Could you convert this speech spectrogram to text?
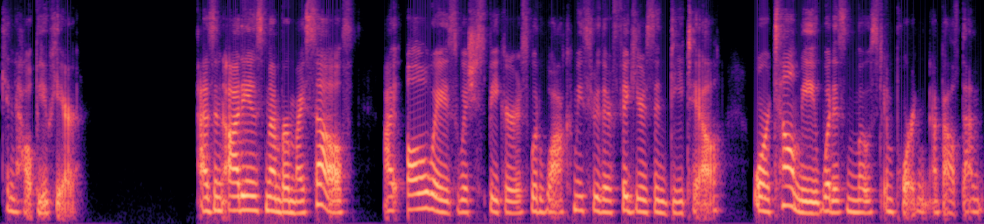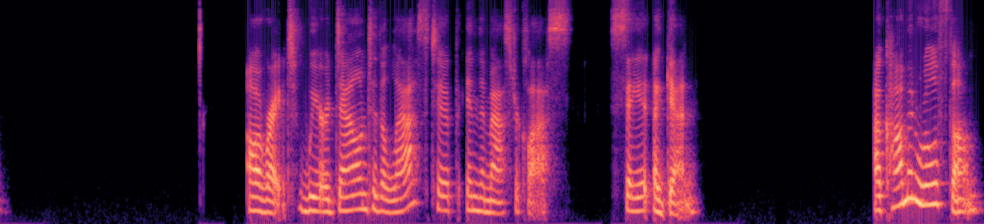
can help you here. As an audience member myself, I always wish speakers would walk me through their figures in detail or tell me what is most important about them. All right, we are down to the last tip in the masterclass. say it again. A common rule of thumb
